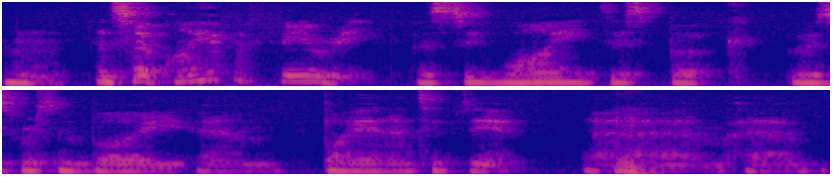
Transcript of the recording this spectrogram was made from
And so I have a theory as to why this book was written by um, by an Antipodean. Um, um,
